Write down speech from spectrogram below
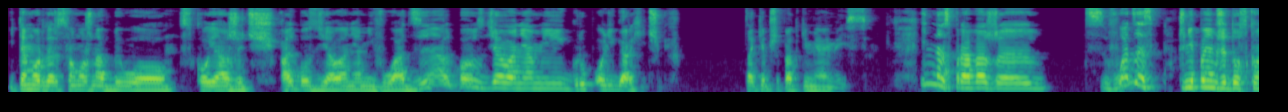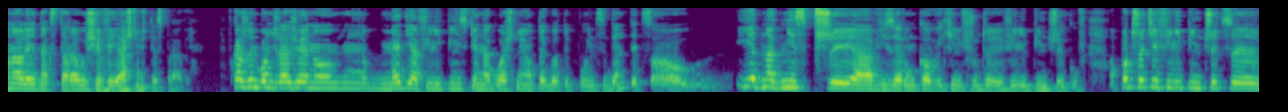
i te morderstwa można było skojarzyć albo z działaniami władzy, albo z działaniami grup oligarchicznych. Takie przypadki miały miejsce. Inna sprawa, że władze, czy nie powiem, że doskonale jednak starały się wyjaśniać te sprawy. W każdym bądź razie no, media filipińskie nagłaśniają tego typu incydenty, co jednak nie sprzyja wizerunkowi Chin wśród Filipińczyków. A po trzecie, Filipińczycy,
